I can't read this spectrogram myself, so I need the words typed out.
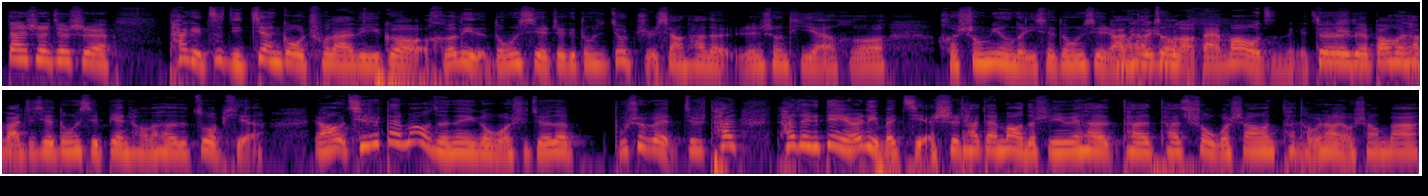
但是就是他给自己建构出来的一个合理的东西，这个东西就指向他的人生体验和和生命的一些东西。然后他就他为什么老戴帽子那个？对对对，包括他把嗯这些东西变成了他的作品。然后其实戴帽子那个，我是觉得不是为，就是他他这个电影里边解释他戴帽子是因为他他他受过伤，他头上有伤疤。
